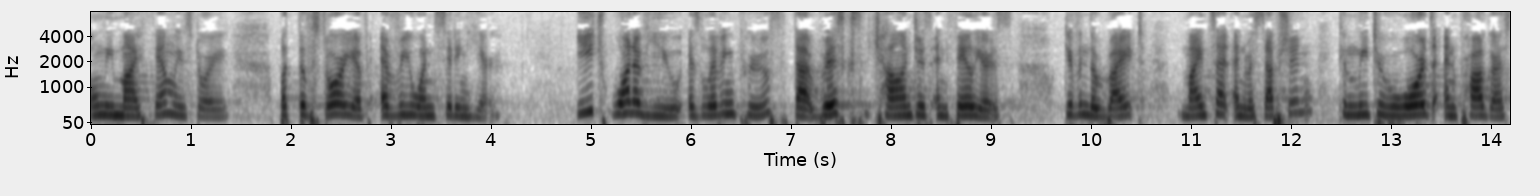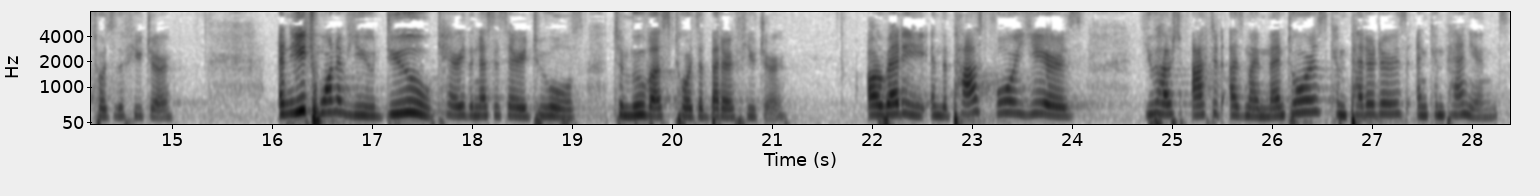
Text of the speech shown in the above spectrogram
only my family's story, but the story of everyone sitting here. Each one of you is living proof that risks, challenges, and failures, given the right mindset and reception, can lead to rewards and progress towards the future. And each one of you do carry the necessary tools to move us towards a better future. Already, in the past four years, you have acted as my mentors, competitors, and companions.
